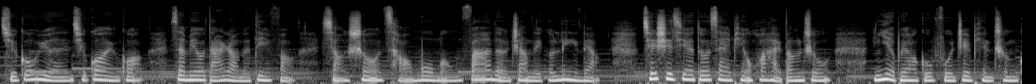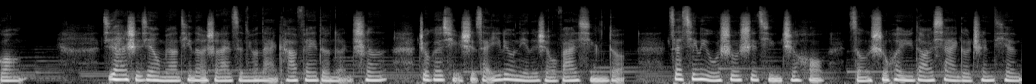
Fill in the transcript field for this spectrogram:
去公园去逛一逛，在没有打扰的地方，享受草木萌发的这样的一个力量。全世界都在一片花海当中，你也不要辜负这片春光。接下来时间我们要听的是来自牛奶咖啡的《暖春》。这首歌曲是在一六年的时候发行的。在经历无数事情之后，总是会遇到下一个春天。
